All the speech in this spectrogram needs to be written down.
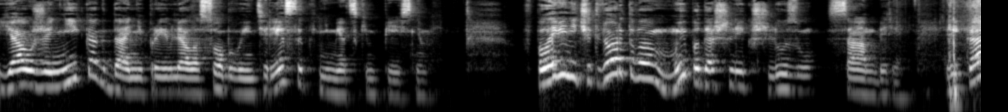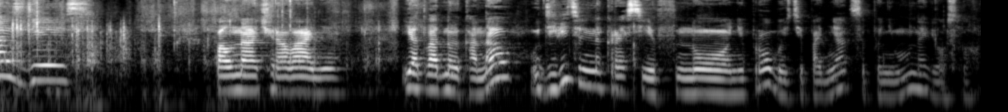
я уже никогда не проявлял особого интереса к немецким песням. В половине четвертого мы подошли к шлюзу Санбери. Река здесь полна очарования. И отводной канал удивительно красив, но не пробуйте подняться по нему на веслах.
